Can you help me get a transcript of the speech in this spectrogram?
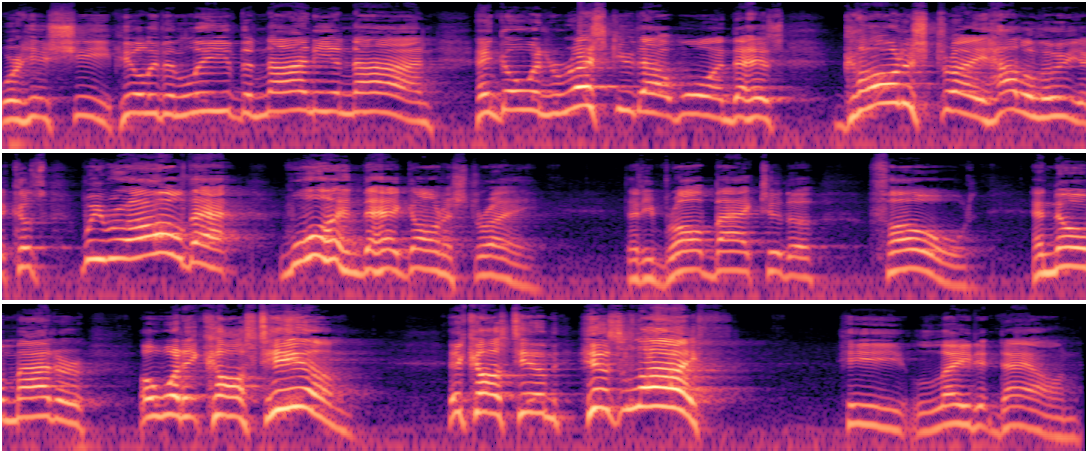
We're His sheep. He'll even leave the 90 and 9 and go and rescue that one that has gone astray. Hallelujah. Because we were all that one that had gone astray. That He brought back to the fold. And no matter oh, what it cost Him, it cost Him His life. He laid it down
